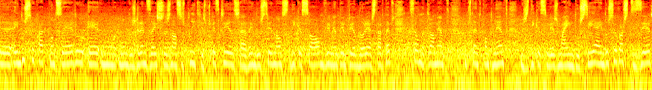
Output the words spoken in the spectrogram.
Eh, a indústria 4.0 é um, um, dos grandes eixos das nossas políticas, porque a Secretaria da Indústria não se dedica só ao movimento empreendedor e às startups, que são naturalmente um importante componente, mas dedica-se mesmo à indústria. E à indústria eu gosto de dizer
